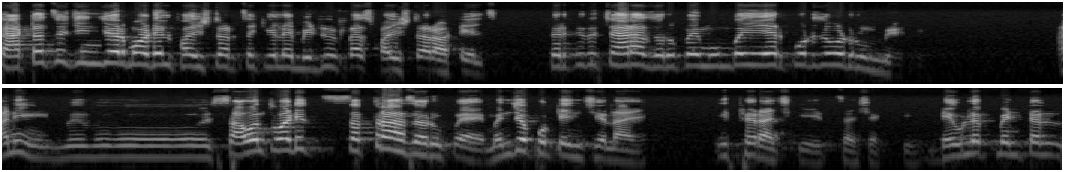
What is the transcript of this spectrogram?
टाटाचं जिंजर मॉडेल फाईव्ह स्टारचं केलं middle class five star hotels तर तिथं चार हजार रुपये मुंबई एअरपोर्टजवळ रूम मिळते. आणि सावंतवाडीत सतरा हजार रुपये आहे म्हणजे पोटेन्शियल आहे. इथं राजकीय इच्छाशक्ती डेव्हलपमेंटल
